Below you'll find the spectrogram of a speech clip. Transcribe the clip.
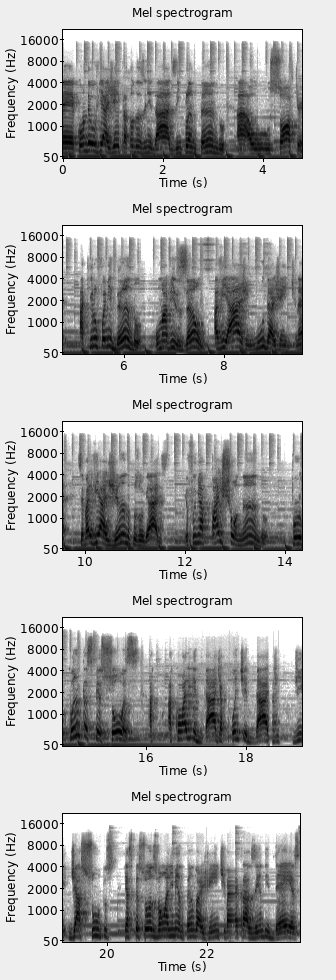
é, quando eu viajei para todas as unidades, implantando a, o, o software, aquilo foi me dando uma visão. A viagem muda a gente, né? Você vai viajando para os lugares. Eu fui me apaixonando por quantas pessoas, a, a qualidade, a quantidade de, de assuntos que as pessoas vão alimentando a gente, vai trazendo ideias.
